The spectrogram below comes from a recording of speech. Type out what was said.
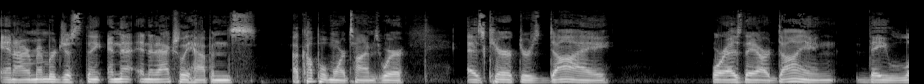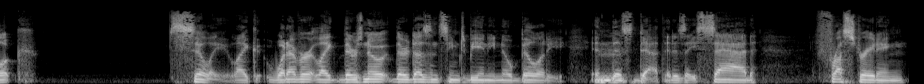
and I remember just think, and that, and it actually happens a couple more times where as characters die or as they are dying, they look silly. Like whatever, like there's no, there doesn't seem to be any nobility in this death. It is a sad, frustrating,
